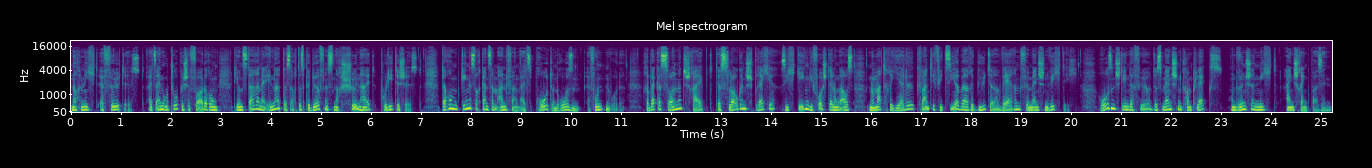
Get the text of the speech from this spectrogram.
noch nicht erfüllt ist, als eine utopische Forderung, die uns daran erinnert, dass auch das Bedürfnis nach Schönheit politisch ist. Darum ging es auch ganz am Anfang, als Brot und Rosen erfunden wurde. Rebecca Solnit schreibt, der Slogan spreche sich gegen die Vorstellung aus, nur materielle, quantifizierbare Güter wären für Menschen wichtig. Rosen stehen dafür, dass Menschen komplex und Wünsche nicht einschränkbar sind.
